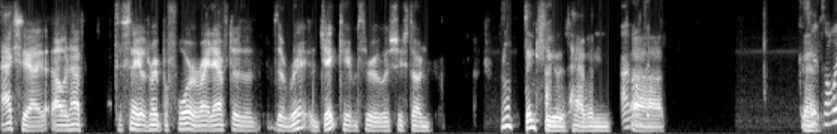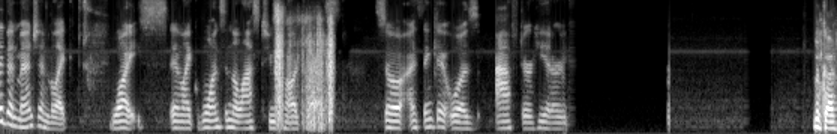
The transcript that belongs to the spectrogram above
Actually, I, I would have to say it was right before or right after the the ring, Jake came through as she started. I don't think she was having. I don't think- Uh, because it's only been mentioned like twice and like once in the last two podcasts so i think it was after he had already okay.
